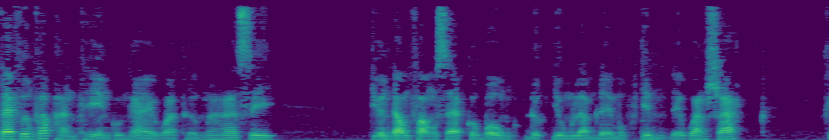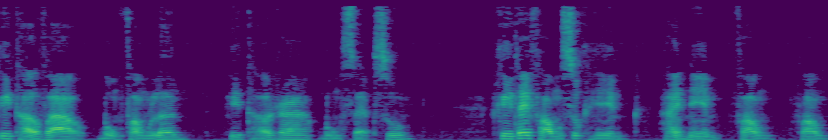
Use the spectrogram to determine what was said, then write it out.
Theo phương pháp hành thiền của Ngài Hòa Thượng Mahasi, chuyển động phòng xẹp của bụng được dùng làm đề mục chính để quan sát. Khi thở vào, bụng phồng lên, khi thở ra, bụng xẹp xuống. Khi thấy phòng xuất hiện, hãy niệm phòng, phòng.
